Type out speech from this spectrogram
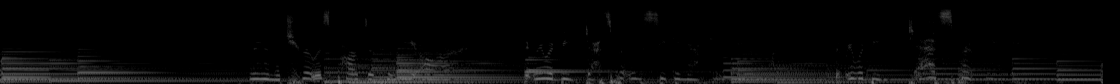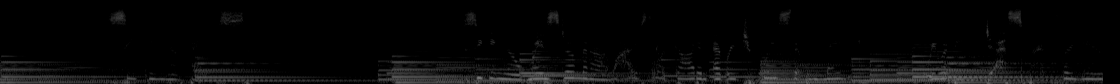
Lord. And in the truest parts of who we are, that we would be desperately seeking after you, that we would be desperately seeking your face, seeking your wisdom in our lives, Lord God, in every choice that we make. We would be desperate for you.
